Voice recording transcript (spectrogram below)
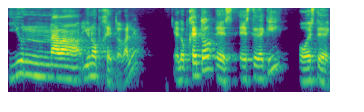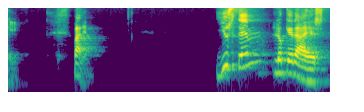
y, y un objeto, ¿vale? El objeto es este de aquí o este de aquí. Vale. UseThem lo que da es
